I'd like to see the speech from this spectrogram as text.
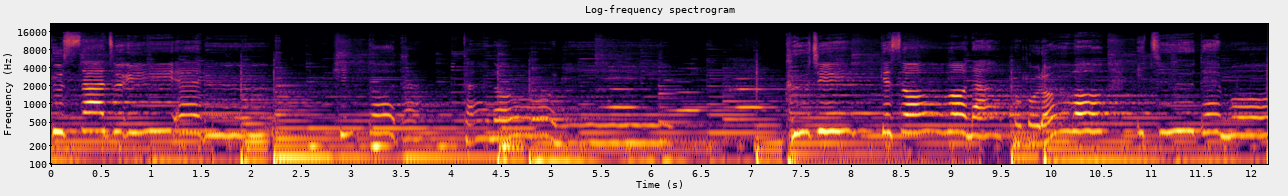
隠さず言える人だったのに。くじけそうな心をいつでも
